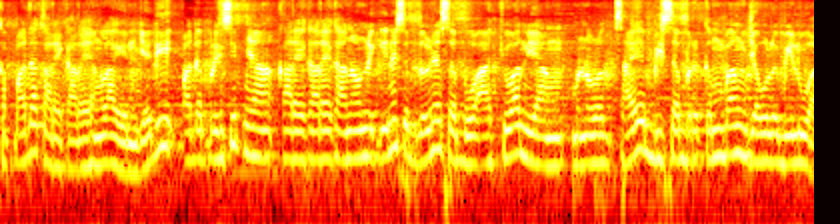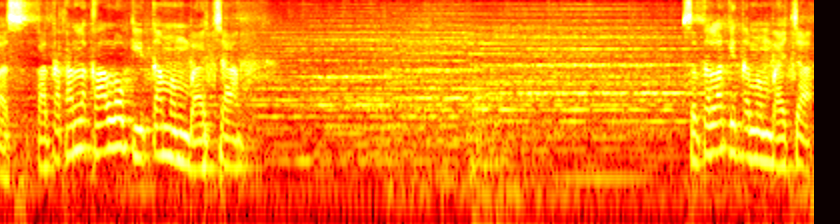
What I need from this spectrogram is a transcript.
kepada karya-karya yang lain. Jadi pada prinsipnya karya-karya kanonik ini sebetulnya sebuah acuan yang menurut saya bisa berkembang jauh lebih luas. Katakanlah kalau kita membaca Setelah kita membaca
